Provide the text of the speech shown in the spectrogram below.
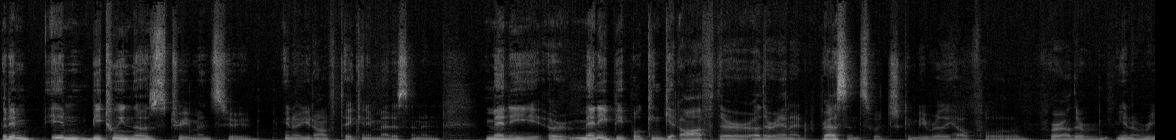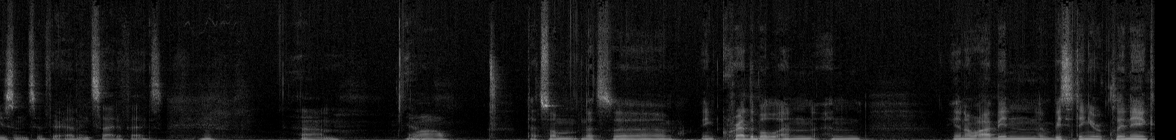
but in in between those treatments you you know you don't have to take any medicine and many or many people can get off their other antidepressants which can be really helpful for other you know reasons if they're having side effects Mm. um yeah. Wow, that's some. That's uh, incredible. And and you know, I've been visiting your clinic.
